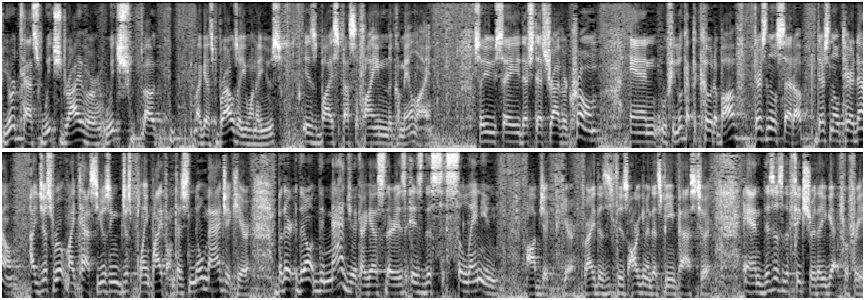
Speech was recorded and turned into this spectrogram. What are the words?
your test which driver, which, uh, I guess, browser you want to use is by specifying the command line. So you say dash dash driver Chrome, and if you look at the code above, there's no setup, there's no teardown. I just wrote my test using just plain Python. There's no magic here. But there, the, the magic, I guess, there is is this Selenium object here, right? This, this argument that's being passed to it. And this is the fixture that you get for free.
